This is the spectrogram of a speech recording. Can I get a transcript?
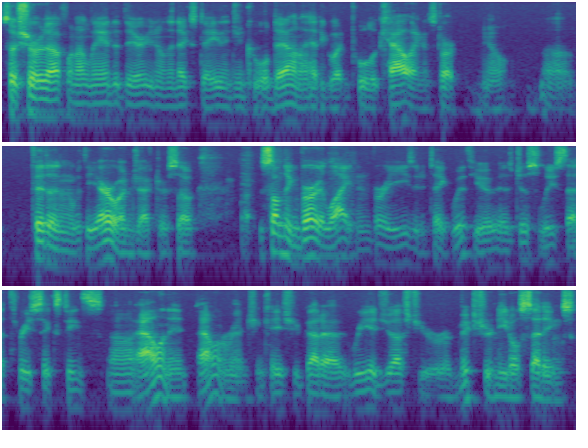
So sure enough, when I landed there, you know, the next day the engine cooled down. I had to go ahead and pull the cowling and start, you know, uh, fiddling with the aero injector. So something very light and very easy to take with you is just at least that 3 16th uh, Allen, Allen wrench in case you've got to readjust your mixture needle settings,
